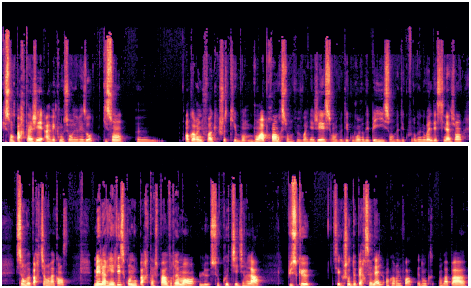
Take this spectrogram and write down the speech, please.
qui sont partagés avec nous sur les réseaux, qui sont, euh, encore une fois, quelque chose qui est bon, à prendre si on veut voyager, si on veut découvrir des pays, si on veut découvrir de nouvelles destinations, si on veut partir en vacances. Mais la réalité, c'est qu'on ne nous partage pas vraiment le, ce quotidien-là, puisque c'est quelque chose de personnel, encore une fois. Et donc, on va pas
